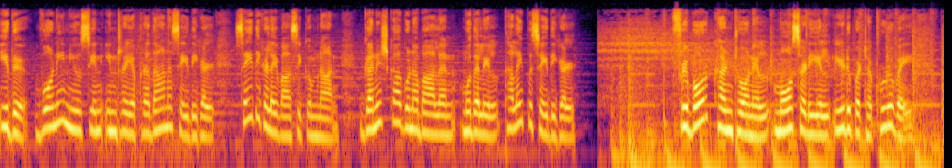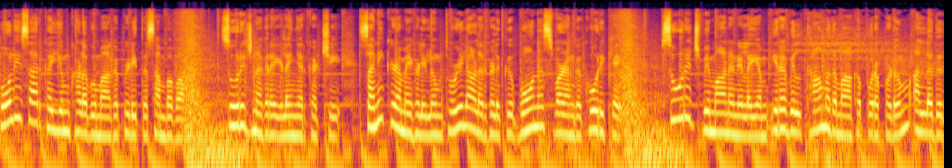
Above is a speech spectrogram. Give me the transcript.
இது ஒனி நியூஸின் இன்றைய பிரதான செய்திகள். செய்திகளை வாசிக்கும் நான் கனிஷ்கா குணபாலன். முதலில் தலைப்புச் செய்திகள். ஃப்ரிபோர் கண்டோனில் மோசடியில் ஈடுபட்ட குழுவை போலீசார் கையும் களவுமாக பிடித்த சம்பவம். சூரிஜ் நகர இளைஞர் கட்சி சனிக்கிழமைகளிலும் தொழிலாளர்களுக்கு போனஸ் வழங்க கோரிக்கை. சூரிஜ் விமான நிலையம் இரவில் தாமதமாக புறப்படும் அல்லது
